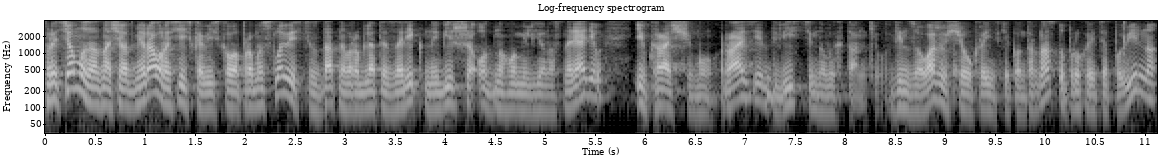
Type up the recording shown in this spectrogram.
При цьому зазначив адмірал, російська військова промисловість здатна виробляти за рік не більше 1 мільйона снарядів і в кращому разі 200 нових танків. Він зауважив, що український контрнаступ рухається повільно,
